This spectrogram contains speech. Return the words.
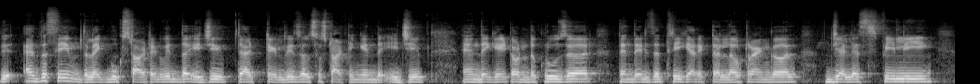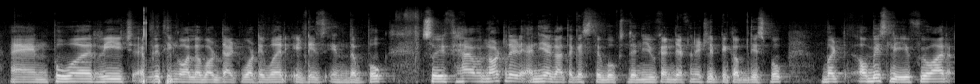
at the same the like book started with the egypt that trailer is also starting in the egypt and they get on the cruiser then there is a three character love triangle jealous feeling and poor rich everything all about that whatever it is in the book. So if you have not read any agatha christie books then you can definitely pick up this book. But obviously if you are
